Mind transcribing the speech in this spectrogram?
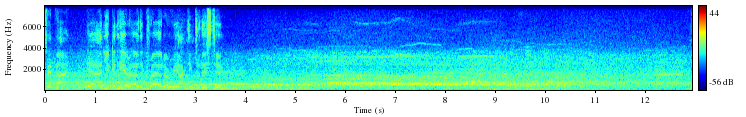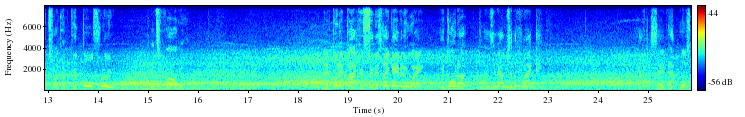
That. Yeah, and you can hear how the crowd are reacting to this too. Looks like a good ball through. And it's Vardy. They've got it back as soon as they gave it away. Iborra plays it out to the flank. I have to say, that was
